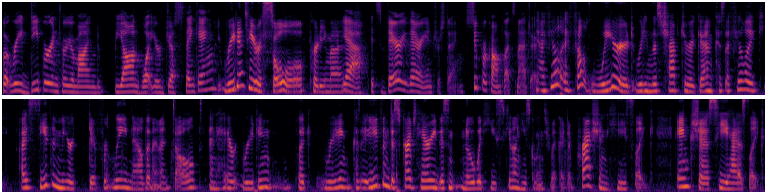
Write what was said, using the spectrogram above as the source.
but read deeper into your mind beyond what you're just thinking. Read into your soul, pretty much. Yeah, it's very, very interesting. Super complex magic. Yeah, I feel I felt weird reading this chapter again because I feel like I see the mirror differently now that I'm an adult, and Harry reading like reading because it even describes Harry doesn't know what he's feeling. He's going through like a depression. He's like anxious. He has like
